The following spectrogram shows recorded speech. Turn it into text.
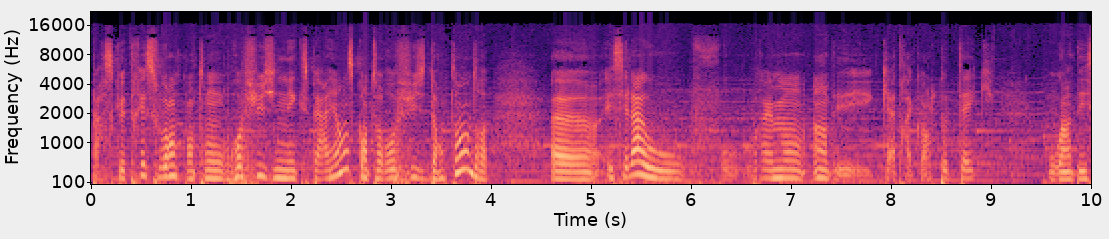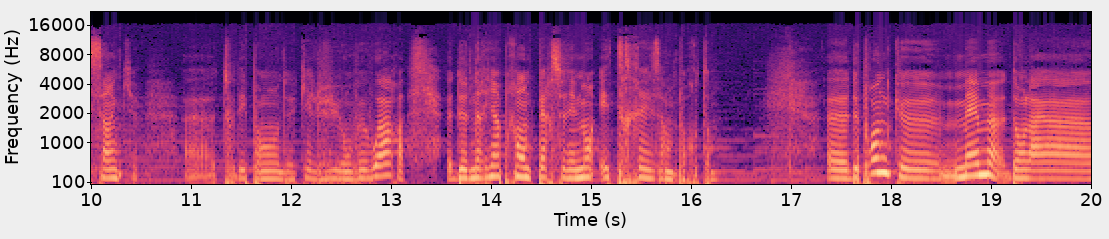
parce que très souvent, quand on refuse une expérience, quand on refuse d'entendre, euh, et c'est là où faut vraiment un des quatre accords Toltec ou un des cinq, euh, tout dépend de quelle vue on veut voir, de ne rien prendre personnellement est très important. Euh, de prendre que même dans la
